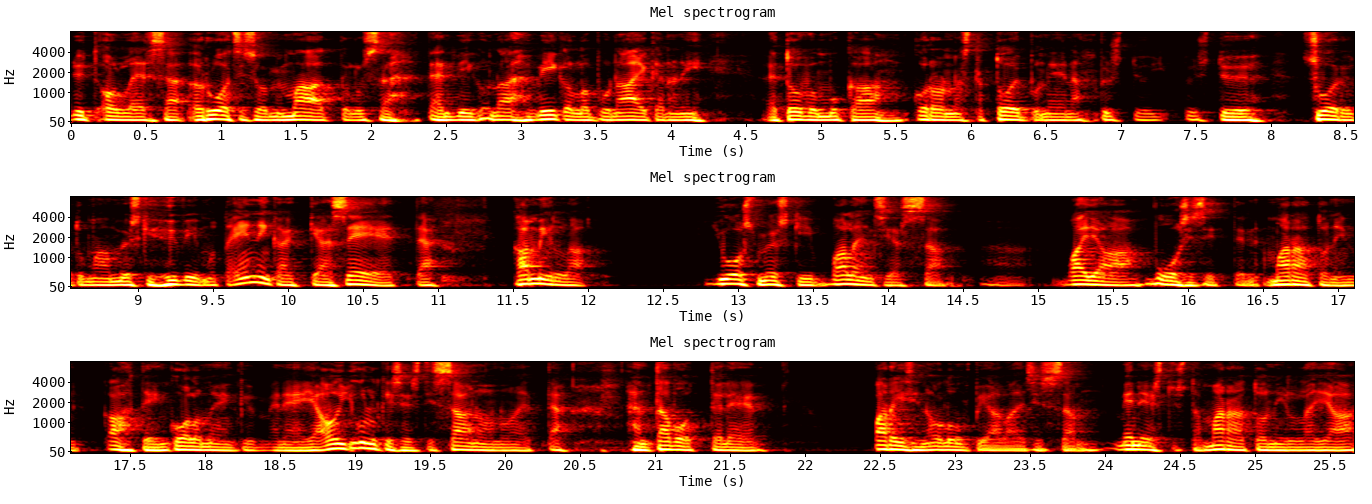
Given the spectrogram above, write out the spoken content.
nyt olleessa Ruotsi-Suomi maattelussa tämän viikon, viikonlopun aikana, niin toivon mukaan koronasta toipuneena pystyy, pystyy suoriutumaan myöskin hyvin, mutta ennen kaikkea se, että Kamilla juos myöskin Valensiassa vajaa vuosi sitten maratonin 2.30 ja on julkisesti sanonut, että hän tavoittelee Pariisin olympialaisissa menestystä maratonilla. Ja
